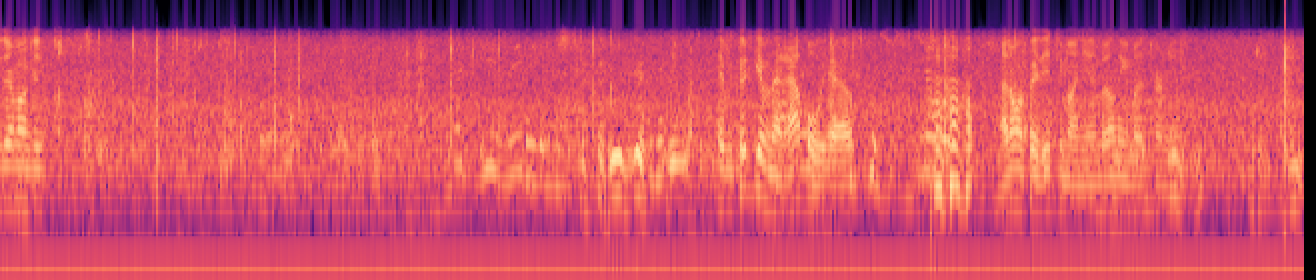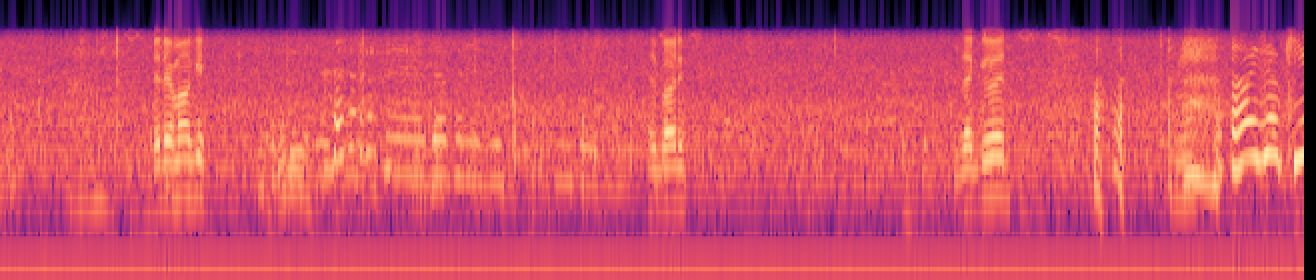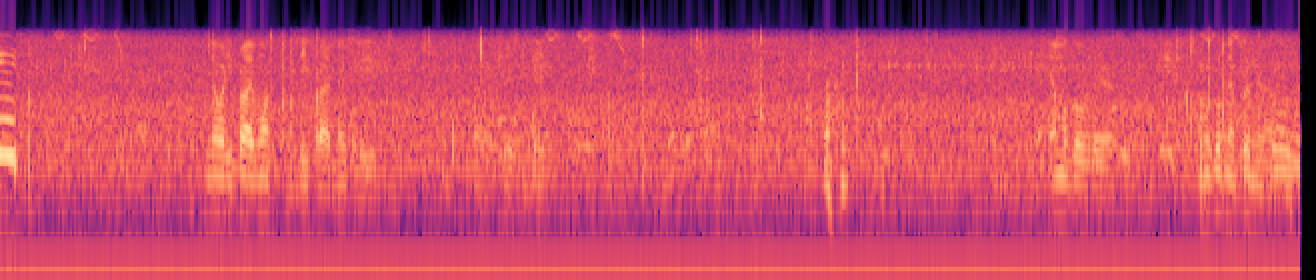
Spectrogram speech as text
Hey there, monkey. Hey, we could give him that apple we have. No. I don't want to pay the itchy money in, but I don't think I'm going to turn him in. Hey there, monkey. Hey, buddy. Is that good? Hmm? oh, he's so cute. You know what? He probably wants some deep fried maple leaf. Kind of fish and meat. Okay, I'm gonna go over there. I'm gonna go over there and put him in a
